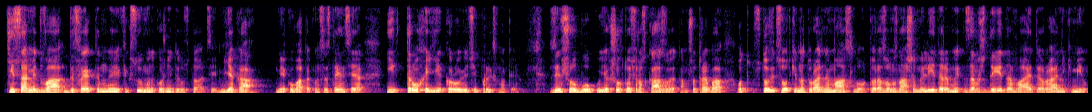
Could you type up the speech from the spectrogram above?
Ті самі два дефекти ми фіксуємо на кожній дегустації: м'яка, м'якувата консистенція і трохи є коров'ячі присмаки. З іншого боку, якщо хтось розказує, там, що треба от 100% натуральне масло, то разом з нашими лідерами завжди давайте Organic Milk.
